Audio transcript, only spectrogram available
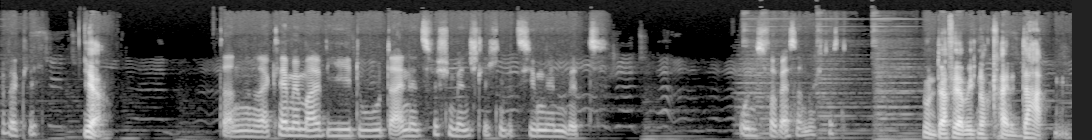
Wirklich. Ja. Dann erklär mir mal, wie du deine zwischenmenschlichen Beziehungen mit uns verbessern möchtest. Nun, dafür habe ich noch keine Daten.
